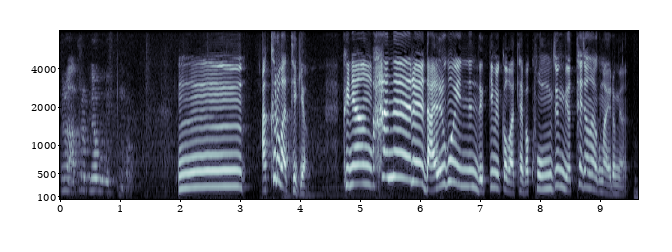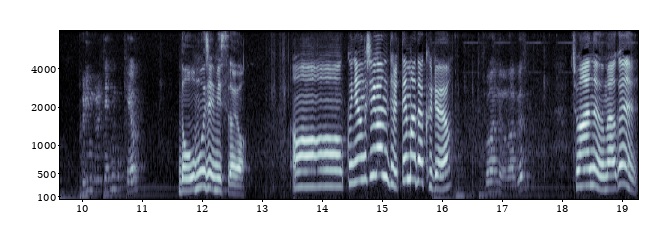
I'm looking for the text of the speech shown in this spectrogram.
그럼 앞으로 배워보고 싶은 거. 음 아크로바틱이요. 그냥 하늘을 날고 있는 느낌일 것 같아요. 막 공중 몇 회전하고 막 이러면. 그림 그릴 때 행복해요? 너무 재밌어요. 어, 그냥 시간 될 때마다 그려요. 좋아하는 음악은? 좋아하는 음악은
